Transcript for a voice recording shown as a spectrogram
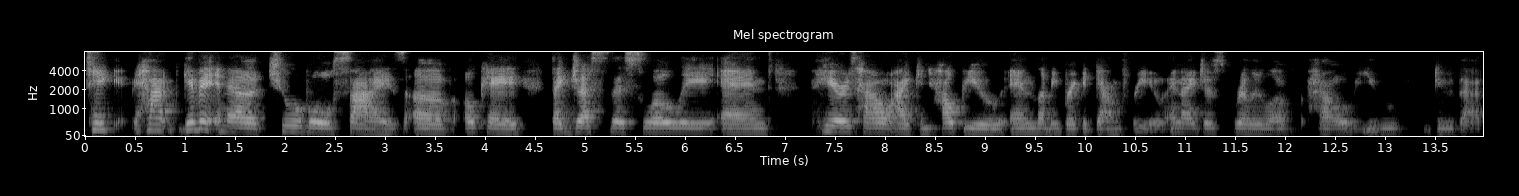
take have give it in a chewable size of okay digest this slowly and here's how I can help you and let me break it down for you. And I just really love how you do that.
